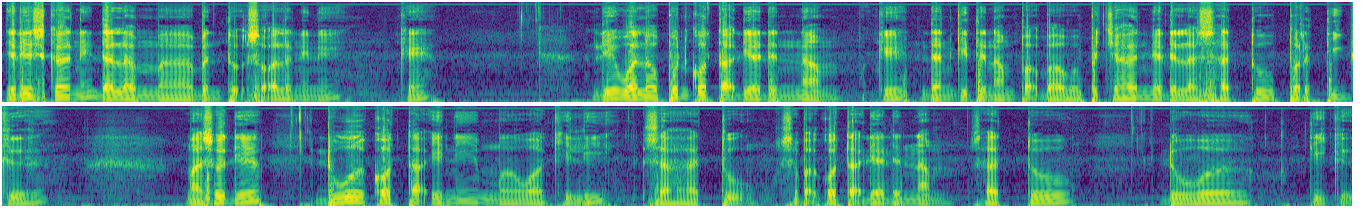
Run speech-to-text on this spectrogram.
Jadi sekarang ni dalam uh, bentuk soalan ini Okay Dia walaupun kotak dia ada 6 Okay Dan kita nampak bahawa pecahan dia adalah 1 per 3 Maksud dia Dua kotak ini mewakili satu. Sebab kotak dia ada enam. Satu dua tiga.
